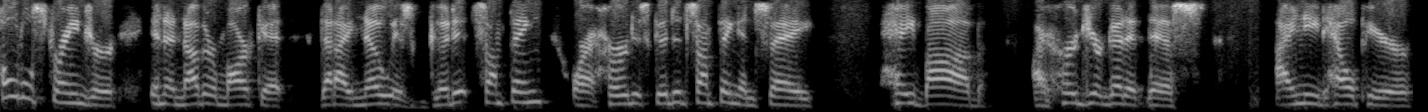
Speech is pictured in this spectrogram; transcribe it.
total stranger in another market that I know is good at something or I heard is good at something and say, Hey, Bob, I heard you're good at this. I need help here.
